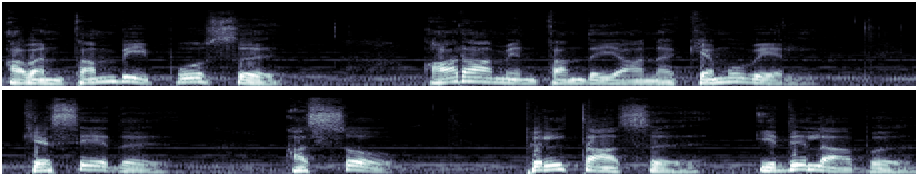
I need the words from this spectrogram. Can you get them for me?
அவன் தம்பி பூசு ஆராமின் தந்தையான கெமுவேல் கெசேது அஸ்ஸோ பில்தாசு இதிலாபு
